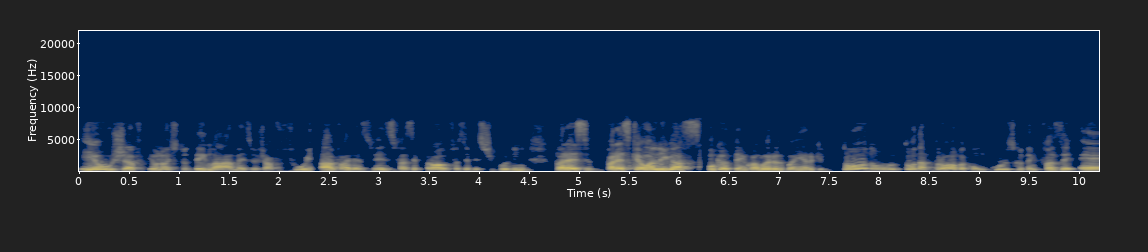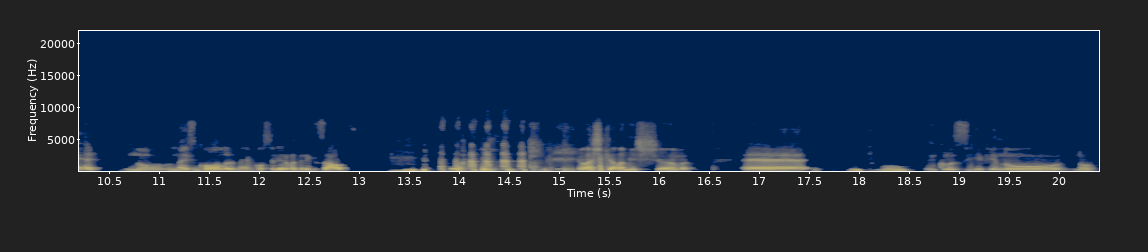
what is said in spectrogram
eu já eu não estudei lá, mas eu já fui lá várias vezes fazer prova, fazer vestibulinho. Parece parece que é uma ligação que eu tenho com a loira do banheiro que todo toda prova, concurso que eu tenho que fazer é no, na escola, né, conselheiro Rodrigues Alves. eu acho que ela me chama. É, Muito bom. Inclusive no, no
